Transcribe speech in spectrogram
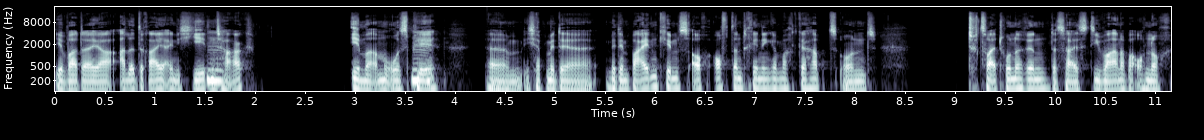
Ihr wart da ja alle drei eigentlich jeden mhm. Tag immer am OSP. Mhm. Ähm, ich habe mit der mit den beiden Kims auch oft ein Training gemacht gehabt und zwei Turnerinnen. Das heißt, die waren aber auch noch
